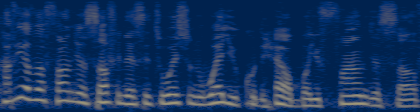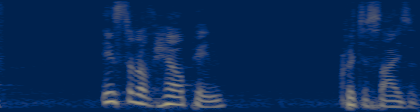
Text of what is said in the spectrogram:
Have you ever found yourself in a situation where you could help, but you found yourself instead of helping, criticizing.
